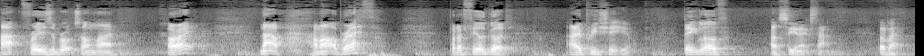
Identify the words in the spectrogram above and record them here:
at Frazer Brookes Online. All right? Now, I'm out of breath, but I feel good. I appreciate you. Big love. I'll see you next time. Bye bye.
